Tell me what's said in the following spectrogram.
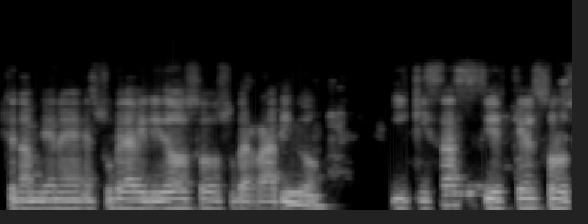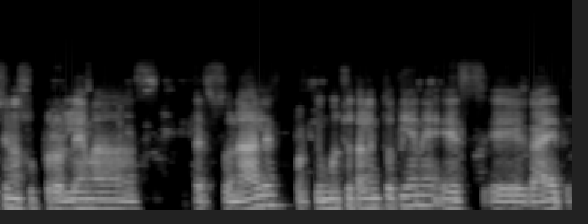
que también es es súper habilidoso, súper rápido. Mm. Y quizás si es que él soluciona sus problemas personales, porque mucho talento tiene, es eh, Gaete.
